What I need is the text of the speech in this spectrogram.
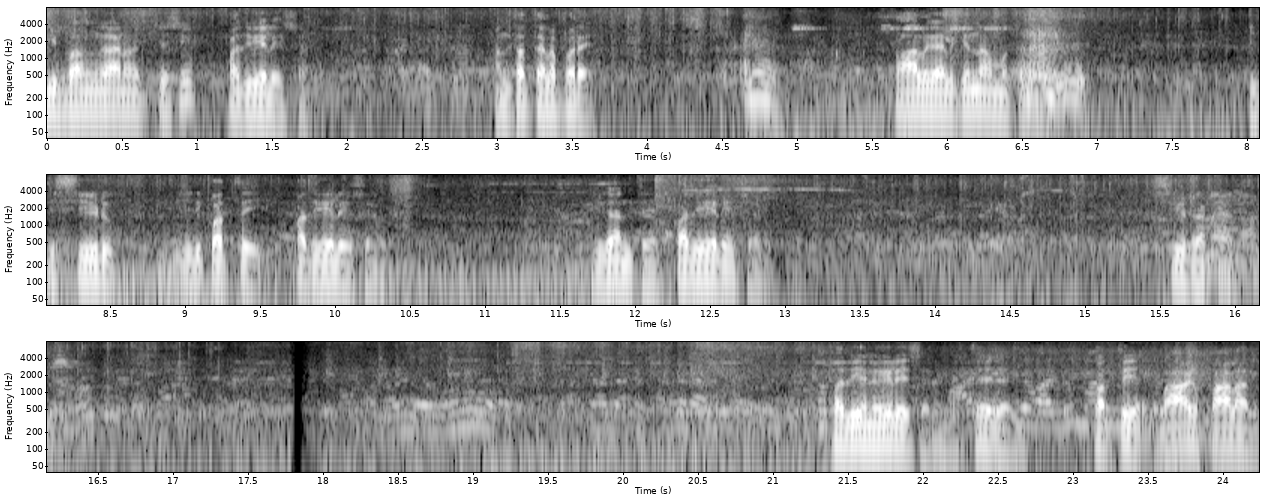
ఈ బంగారం వచ్చేసి పదివేలు వేసారు అంతా తెలపరే తాలుగాల కింద అమ్ముతారు ఇది సీడు. ఇది కొత్తవి పదివేలు వేశారు. ఇది అంతే పదివేలు వేశారు. సీడ్ రకాలు. పదిహేను వేలు వేశారండి. తేజాకి కొత్తవి బాగా పాలాలు.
